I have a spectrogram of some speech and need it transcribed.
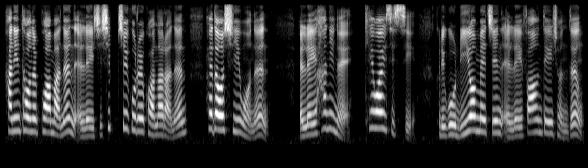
한인타운을 포함하는 LA시 10지구를 관할하는 헤더 시의원은 LA 한인회, KYCC, 그리고 리어매진 LA 파운데이션 등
